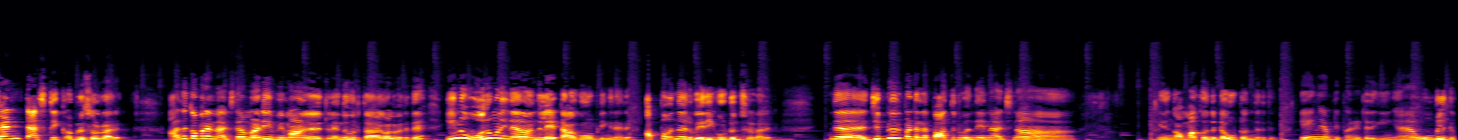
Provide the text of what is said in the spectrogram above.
ஃபென்டாஸ்டிக் அப்படின்னு சொல்கிறாரு அதுக்கப்புறம் என்ன ஆச்சுன்னா மறுபடியும் விமான நிலையத்துலேருந்து ஒரு தகவல் வருது. இன்னும் ஒரு மணி நேரம் வந்து லேட் ஆகும் அப்படிங்கிறாரு. அப்போ வந்து அவர் வெரி குட்னு சொல்கிறாரு இந்த ஜிப்ளர் பண்ணுறதை பார்த்துட்டு வந்து என்ன ஆச்சுன்னா எங்கள் அம்மாவுக்கு வந்து டவுட் வந்துடுது ஏங்க இப்படி பண்ணிட்டு இருக்கீங்க? உங்களுக்கு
